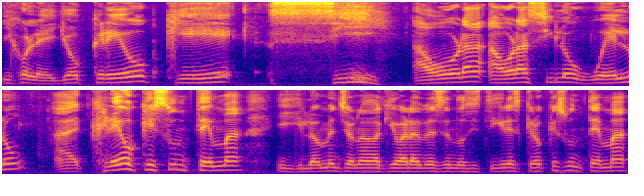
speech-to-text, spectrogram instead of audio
Híjole, yo creo que sí, ahora, ahora sí lo huelo, creo que es un tema, y lo he mencionado aquí varias veces en Dosis Tigres, creo que es un tema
